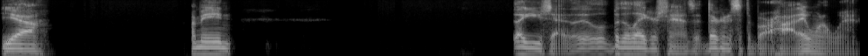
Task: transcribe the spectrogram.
Yeah. I mean, like you said, but the Lakers fans, they're going to set the bar high. They want to win.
